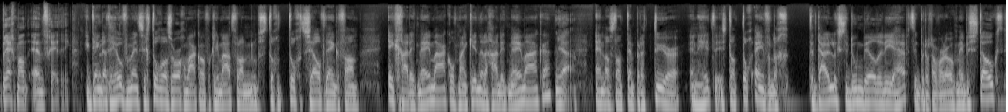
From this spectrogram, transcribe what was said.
Brechtman en Frederik. Ik denk dat heel veel mensen zich toch wel zorgen maken over klimaatverandering. Omdat ze toch, toch zelf denken van, ik ga dit meemaken of mijn kinderen gaan dit meemaken. Ja. En als dan temperatuur en hitte is dan toch een van de de duidelijkste doembeelden die je hebt. Ik bedoel, daar worden ook mee bestookt.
